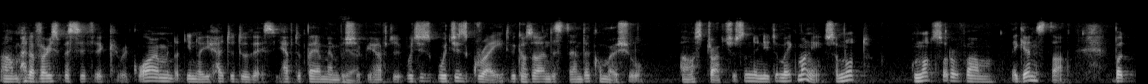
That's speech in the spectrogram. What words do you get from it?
um, had a very specific requirement that you know you had to do this. You have to pay a membership. You have to, which is which is great because I understand the commercial uh, structures and they need to make money. So I'm not I'm not sort of um, against that, but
